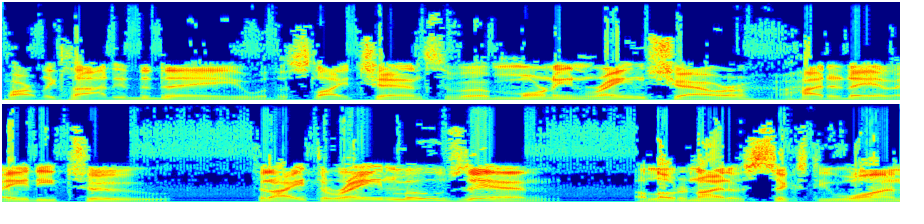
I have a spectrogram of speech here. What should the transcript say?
Partly cloudy today with a slight chance of a morning rain shower. A high today of 82. Tonight, the rain moves in. A low tonight of 61.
